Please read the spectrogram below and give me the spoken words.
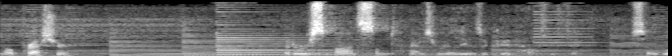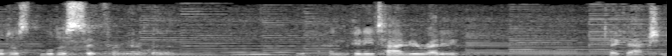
No pressure. But a response sometimes really is a good, healthy thing. So we'll just we'll just sit for a minute with it. And anytime you're ready, take action.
